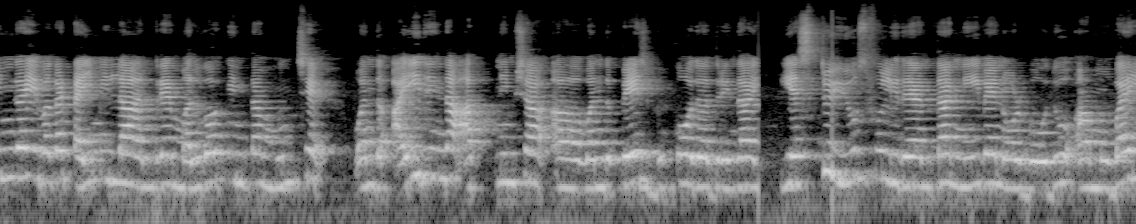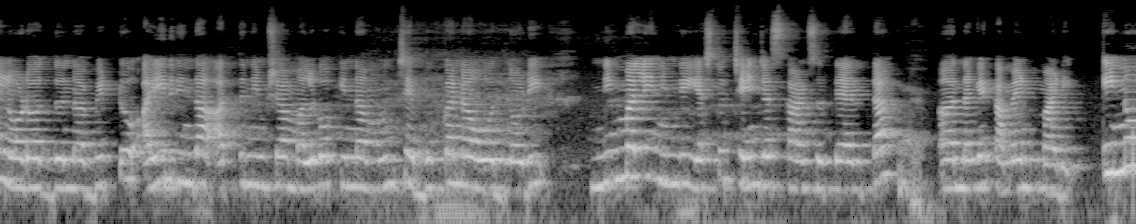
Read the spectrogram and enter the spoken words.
ನಿಮ್ಗೆ ಇವಾಗ ಟೈಮ್ ಇಲ್ಲ ಅಂದರೆ ಮಲ್ಗೋಕ್ಕಿಂತ ಮುಂಚೆ ಒಂದು ಐದರಿಂದ ಹತ್ತು ನಿಮಿಷ ಒಂದು ಪೇಜ್ ಬುಕ್ ಓದೋದ್ರಿಂದ ಎಷ್ಟು ಯೂಸ್ಫುಲ್ ಇದೆ ಅಂತ ನೀವೇ ನೋಡ್ಬೋದು. ಆ ಮೊಬೈಲ್ ನೋಡೋದನ್ನ ಬಿಟ್ಟು ಐದರಿಂದ ಹತ್ತು ನಿಮಿಷ ಮಲಗೋಕ್ಕಿಂತ ಮುಂಚೆ ಬುಕ್ಕನ್ನು ಓದಿ ನೋಡಿ ನಿಮ್ಮಲ್ಲಿ ನಿಮಗೆ ಎಷ್ಟು ಚೇಂಜಸ್ ಕಾಣಿಸುತ್ತೆ ಅಂತ ನನಗೆ ಕಮೆಂಟ್ ಮಾಡಿ. ಇನ್ನು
